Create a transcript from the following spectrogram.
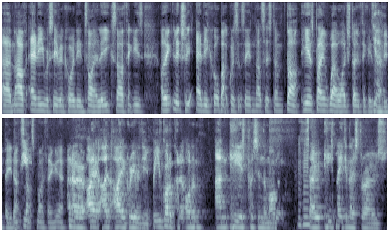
Um, out of any receiving core in the entire league, so I think he's, I think literally any quarterback would succeed in that system. But he is playing well. I just don't think he's yeah. MVP. That's he, that's my thing. Yeah. No, I, I I agree with you, but you've got to put it on him, and he is putting them on him. Mm-hmm. So he's making those throws.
